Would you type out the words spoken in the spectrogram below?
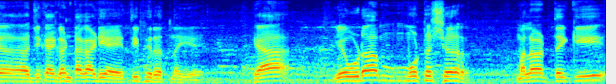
अ, जी काही घंटागाडी आहे ती फिरत नाही आहे ह्या एवढं मोठं शहर मला वाटतं की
